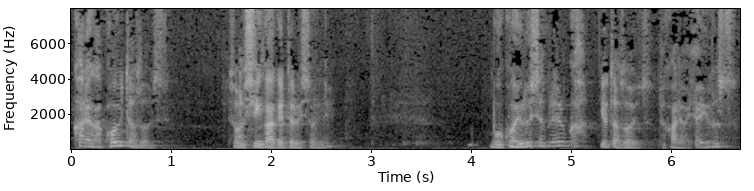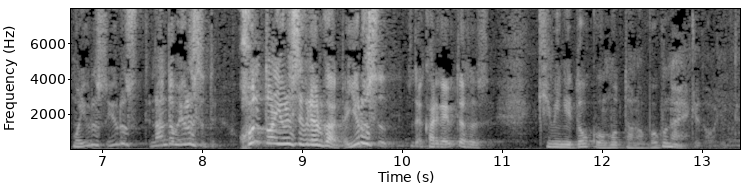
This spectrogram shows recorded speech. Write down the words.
彼がこう言ったそうです。その心かけてる人にね。僕は許してくれるか？って言ったそうです。で彼は「いや許す。もう許す許す」って何でも許すって。本当に許してくれるかって許すって彼が言ったそうです。君に毒を持ったのは僕なんやけど言って。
